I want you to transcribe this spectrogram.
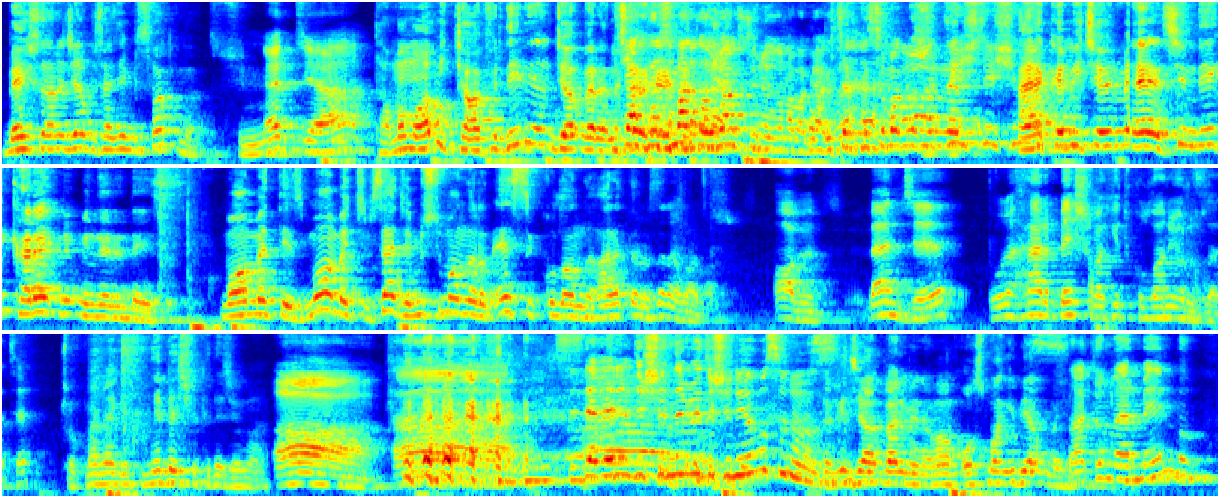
5 tane cevap sence misvak mı? Sünnet ya. Tamam abi kafir değil ya cevap veren. Bıçak taşımak da hocam sünnet ona bakarsan. Bıçak taşımak da sünnet. ateş taşımak Ayakkabıyı çevirme. Evet şimdi kare müminlerindeyiz. Muhammed'deyiz. Muhammedciğim sence Müslümanların en sık kullandığı aletler arasında ne vardır? Abi bence bunu her 5 vakit kullanıyoruz zaten. Çok merak ettim. Ne 5 vakit acaba? Aa. Aa, siz de benim düşündüğümü düşünüyor musunuz? Sakın cevap vermeyin ama Osman gibi yapmayın. Sakın vermeyin bu.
